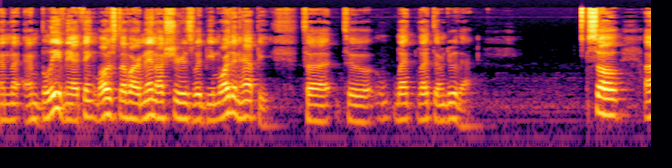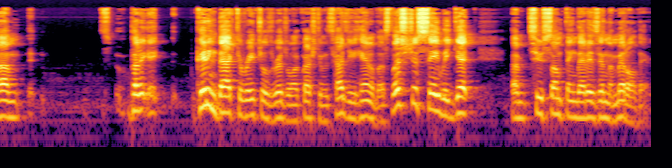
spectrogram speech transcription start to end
and and believe me, I think most of our men ushers would be more than happy to to let let them do that. So um, but it, getting back to Rachel's original question is how do you handle this? Let's just say we get um, to something that is in the middle there.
